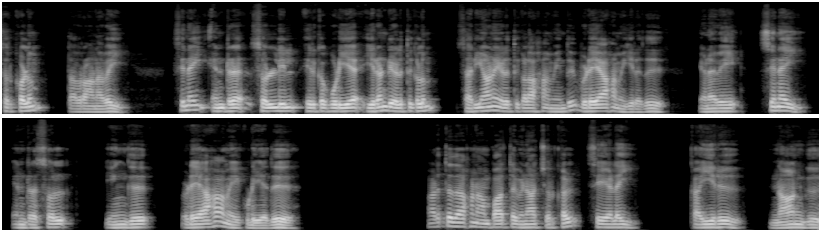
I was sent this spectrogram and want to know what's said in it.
சொற்களும் தவறானவை. சினை என்ற சொல்லில் இருக்கக்கூடிய இரண்டு எழுத்துக்களும் சரியான எழுத்துக்களாக அமைந்து விடையாக அமைகிறது. எனவே சினை என்ற சொல் இங்கு விடையாக அமையக்கூடியது. அடுத்ததாக நாம் பார்த்த வினாச்சொற்கள் சேலை கயிறு நான்கு.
